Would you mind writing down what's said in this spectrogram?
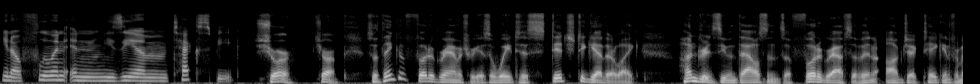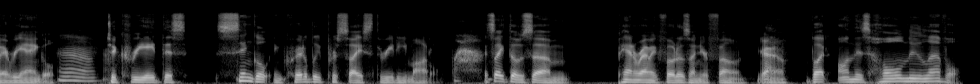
you know, fluent in museum tech speak? Sure, sure. So think of photogrammetry as a way to stitch together like hundreds, even thousands of photographs of an object taken from every angle oh. to create this single, incredibly precise 3D model. Wow. It's like those um, panoramic photos on your phone, yeah. you know? But on this whole new level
